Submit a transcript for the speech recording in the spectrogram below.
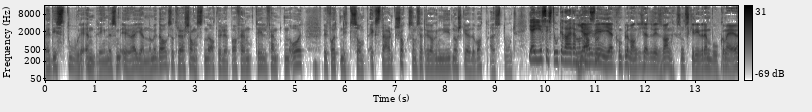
Med de store endringene som EU er gjennom i dag, så tror jeg sjansen at vi i løpet av 5-15 år vil få et nytt sånt eksternt sjokk som setter i gang en ny norsk EU-debatt, er stor. Jeg gir siste ord til deg, Raymond Hansen. Jeg vil gi et kompliment til Kjetil Widsvang, som skriver en bok om EU.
